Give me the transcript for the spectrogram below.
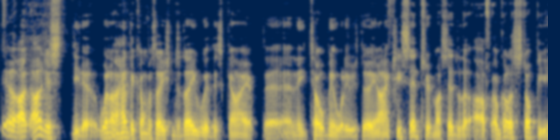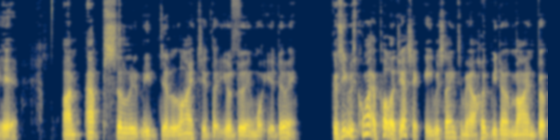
you know, I, I, just, you know, when I had the conversation today with this guy uh, and he told me what he was doing, I actually said to him, I said, Look, I've, I've got to stop you here. I'm absolutely delighted that you're doing what you're doing because he was quite apologetic. He was saying to me, "I hope you don't mind, but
